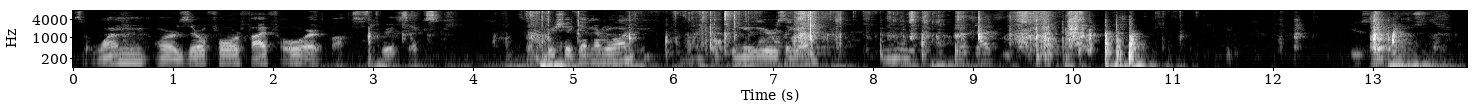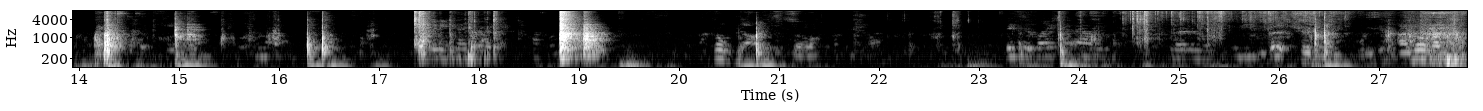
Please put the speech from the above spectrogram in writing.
So 1 or 0454 box 3 of 6. So appreciate getting everyone. Happy New Year's again. Mm-hmm. Is it like, um, learning I know about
